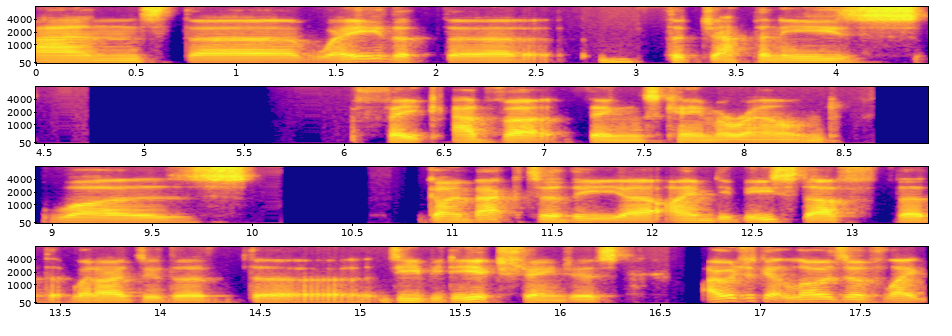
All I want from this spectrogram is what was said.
And the way that the the Japanese fake advert things came around was going back to the uh, IMDb stuff that, that when I do the the DVD exchanges, I would just get loads of like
